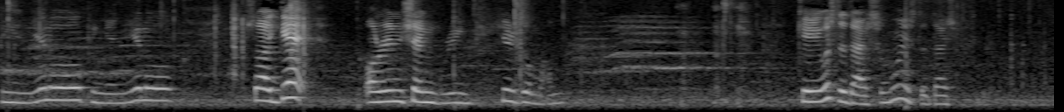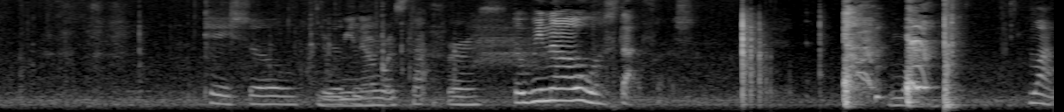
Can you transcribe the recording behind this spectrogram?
Pink and yellow, pink and yellow. So I get orange and green. Here you go, mom. Okay, what's the dice? Where is the dice? Okay, so The winner will start first. The winner will start one. one.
